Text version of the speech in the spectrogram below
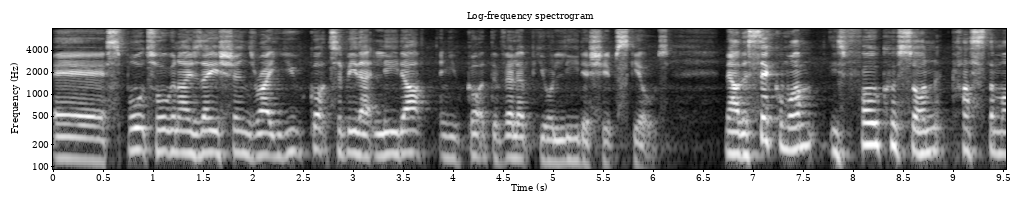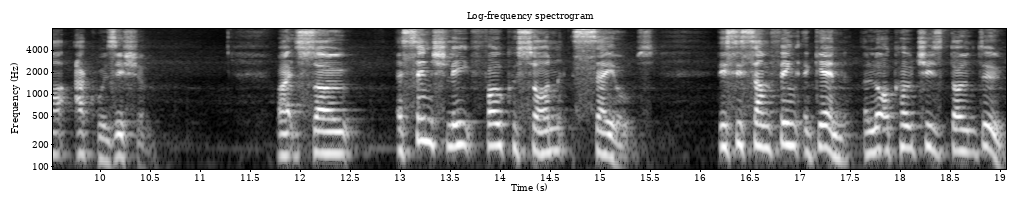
uh, sports organizations, right? You've got to be that leader and you've got to develop your leadership skills. Now, the second one is focus on customer acquisition. Right, so essentially focus on sales. This is something, again, a lot of coaches don't do.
